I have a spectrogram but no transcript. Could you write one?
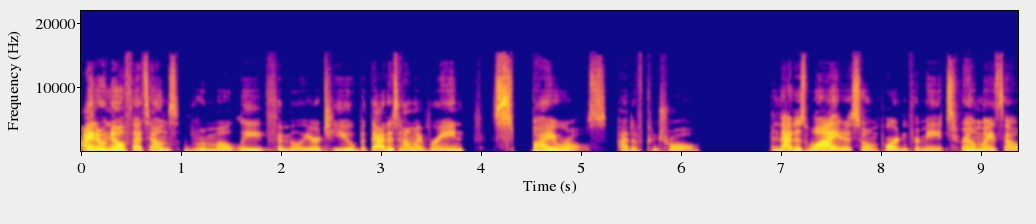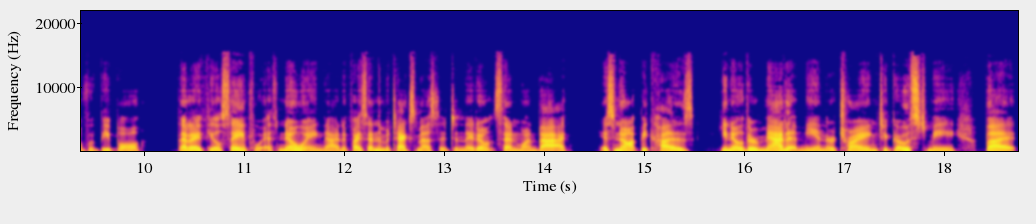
I don't know if that sounds remotely familiar to you, but that is how my brain spirals out of control. And that is why it is so important for me to surround myself with people that I feel safe with, knowing that if I send them a text message and they don't send one back, it's not because, you know, they're mad at me and they're trying to ghost me, but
